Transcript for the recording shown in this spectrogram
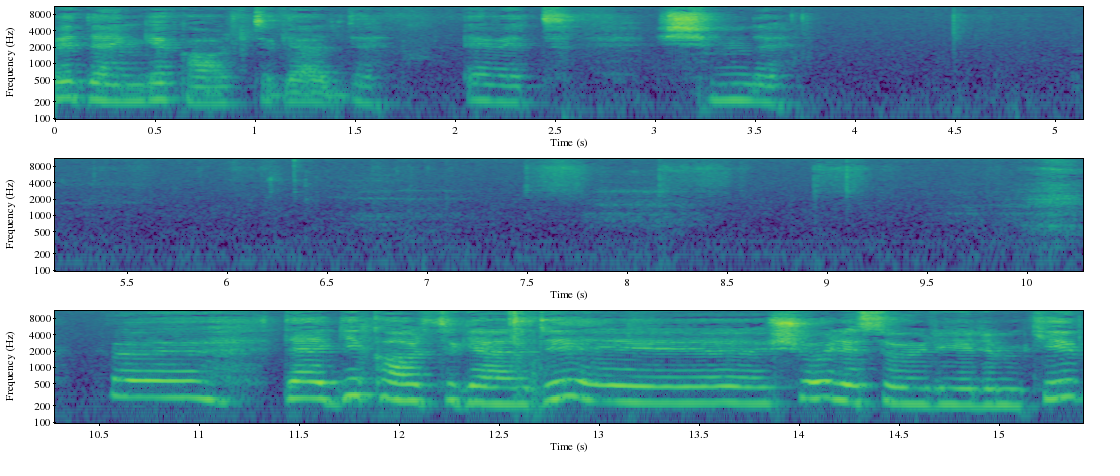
Ve denge kartı geldi. Evet. Şimdi Ee, denge kartı geldi. Ee, şöyle söyleyelim ki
